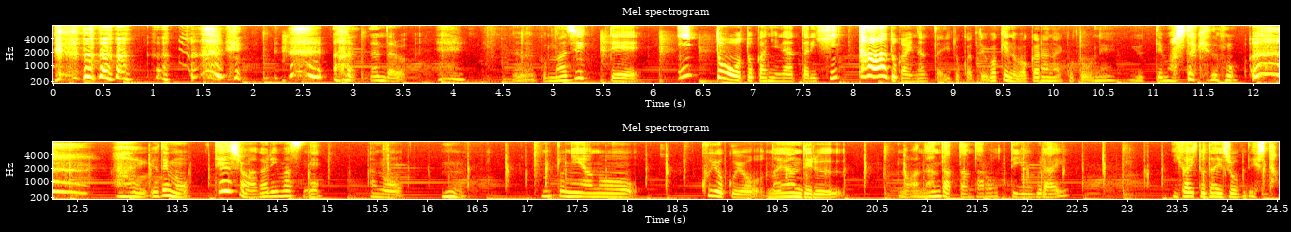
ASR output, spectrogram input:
あなんだろう。なんか混じって「一頭」とかになったり「ヒッター」とかになったりとかってわけのわからないことをね言ってましたけども。はい。いやでもテンション上がりますね。あのうん。本当にあのくよくよ悩んでるのは何だったんだろうっていうぐらい意外と大丈夫でした。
